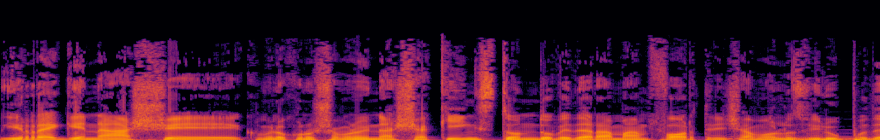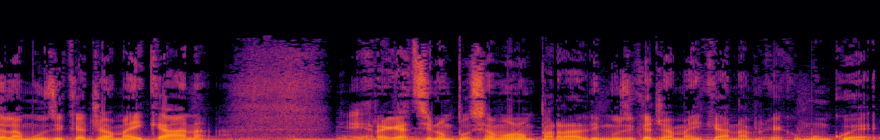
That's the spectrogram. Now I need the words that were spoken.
il reggae nasce, come lo conosciamo noi, nasce a Kingston, dove darà manforte, diciamo, allo sviluppo della musica giamaicana. E ragazzi, non possiamo non parlare di musica giamaicana, perché comunque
